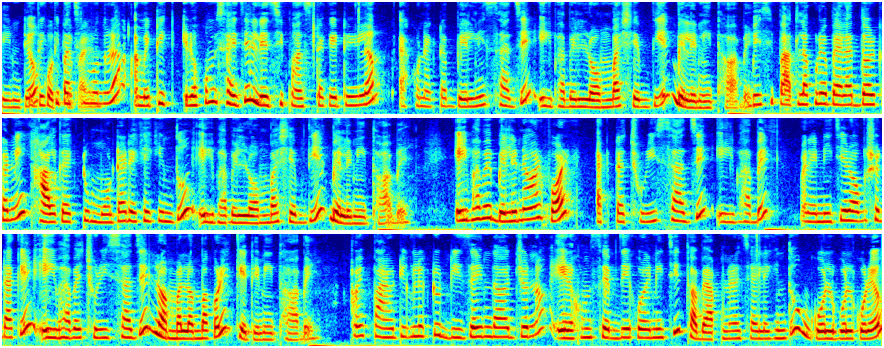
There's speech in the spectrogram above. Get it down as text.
তিনটেও দেখতে পাচ্ছেন বন্ধুরা আমি ঠিক এরকম সাইজের লেচি পাঁচটা কেটে নিলাম। এখন একটা বেলনির সাহায্যে এইভাবে লম্বা শেপ দিয়ে বেলে নিতে হবে। বেশি পাতলা করে বেলার দরকার নেই হালকা একটু মোটা রেখে কিন্তু এইভাবে লম্বা শেপ দিয়ে বেলে নিতে হবে। এইভাবে বেলে নেওয়ার পর একটা ছুরির সাহায্যে এইভাবে মানে নিচের অংশটাকে এইভাবে ছুরির সাহায্যে লম্বা লম্বা করে কেটে নিতে হবে। আমি পাউরুটিগুলো একটু ডিজাইন দেওয়ার জন্য এরকম শেপ দিয়ে করে নিচ্ছি, তবে আপনারা চাইলে কিন্তু গোল গোল করেও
